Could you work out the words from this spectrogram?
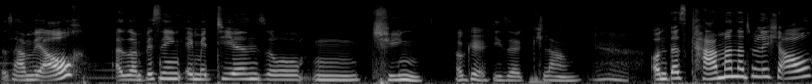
Das haben wir auch. Also ein bisschen imitieren so mm, Ching. Okay. Dieser Klang. Und das kann man natürlich auch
